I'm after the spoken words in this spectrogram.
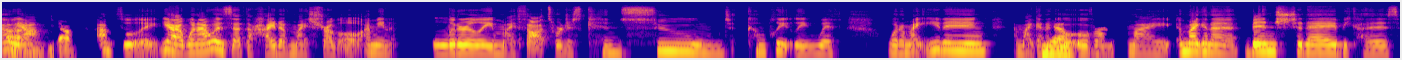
Oh um, yeah. Yeah. Absolutely. Yeah, when I was at the height of my struggle, I mean, literally my thoughts were just consumed completely with what am I eating? Am I going to yeah. go over my am I going to binge today because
